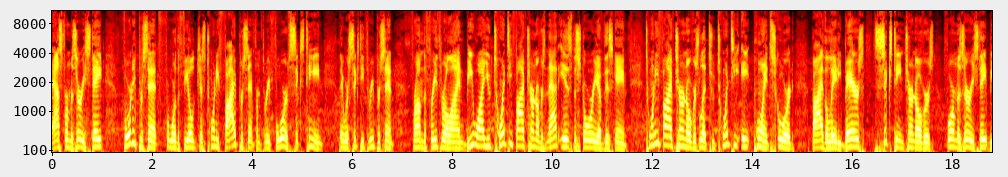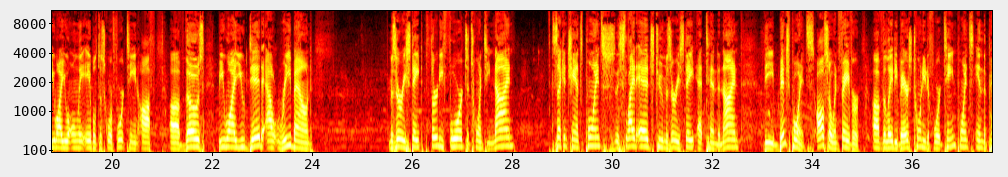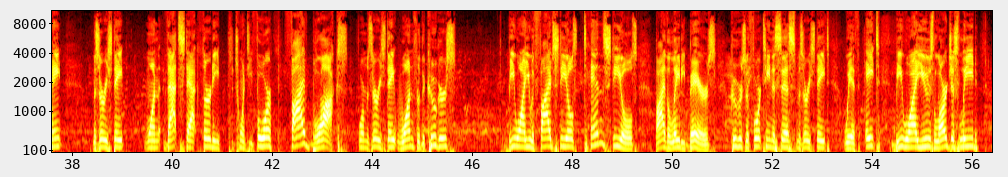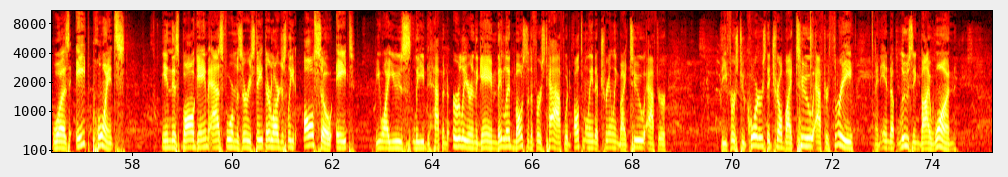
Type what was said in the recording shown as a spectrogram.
As for Missouri State, 40% for the field, just 25% from three, 4 of 16. They were 63% from the free throw line. BYU 25 turnovers, and that is the story of this game. 25 turnovers led to 28 points scored by the Lady Bears. 16 turnovers for Missouri State. BYU only able to score 14 off of those. BYU did out rebound Missouri State 34 to 29. Second chance points, the slight edge to Missouri State at 10 to 9. The bench points also in favor of the Lady Bears, 20 to 14 points in the paint. Missouri State won that stat 30 to 24. Five blocks for Missouri State, one for the Cougars. BYU with five steals, 10 steals by the Lady Bears. Cougars with 14 assists, Missouri State with eight. BYU's largest lead was eight points in this ball game. As for Missouri State, their largest lead also eight. BYU's lead happened earlier in the game. They led most of the first half, would ultimately end up trailing by two after the first two quarters. They trailed by two after three and end up losing by one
